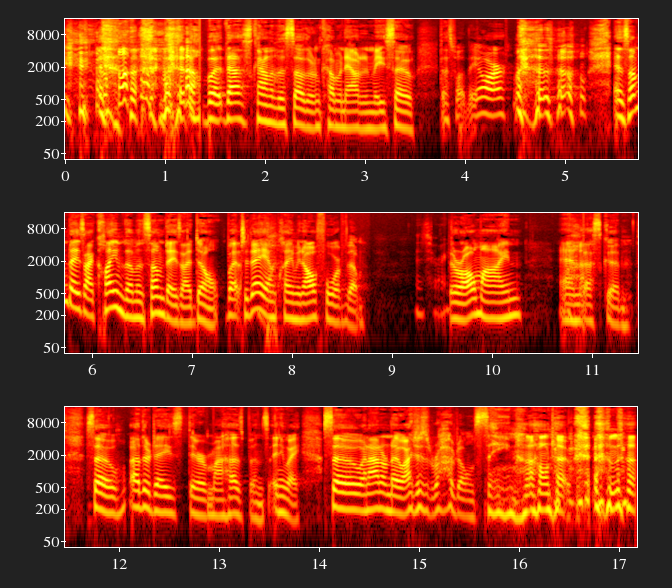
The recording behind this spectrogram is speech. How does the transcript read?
but, but that's kind of the southern coming out in me. So that's what they are. and some days I claim them and some days I don't. But today I'm claiming all four of them. That's right. They're all mine and that's good. So other days they're my husband's. Anyway, so and I don't know, I just arrived on scene. I don't know.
